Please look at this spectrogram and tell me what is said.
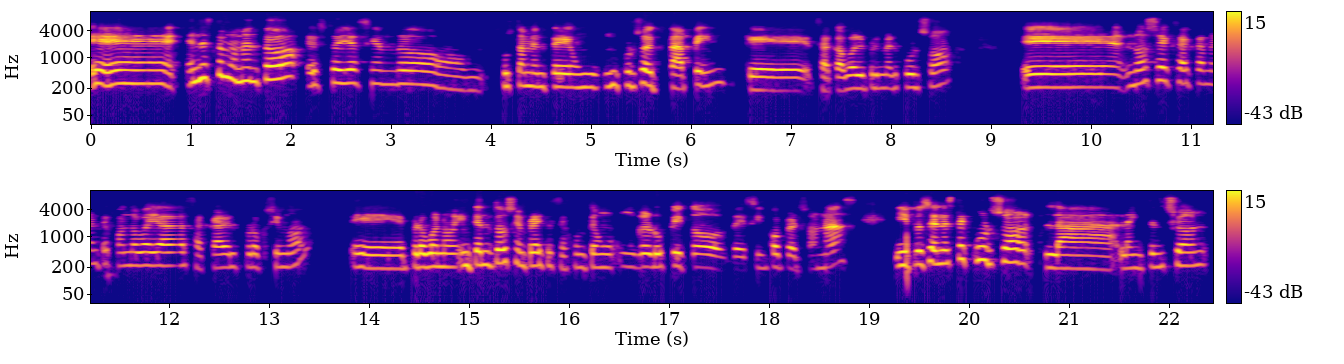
Eh, en este momento estoy haciendo justamente un, curso de tapping que se acabó el primer curso. Eh, no sé exactamente cuándo voy a sacar el próximo, eh, pero bueno, intento siempre que se junte un, grupito de cinco personas. Y pues en este curso la, la intención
